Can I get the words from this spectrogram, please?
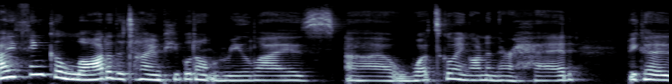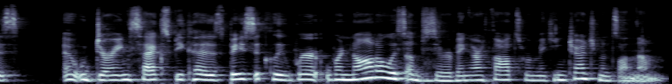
I think a lot of the time people don't realize uh, what's going on in their head because uh, during sex because basically we're we're not always observing our thoughts we're making judgments on them.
